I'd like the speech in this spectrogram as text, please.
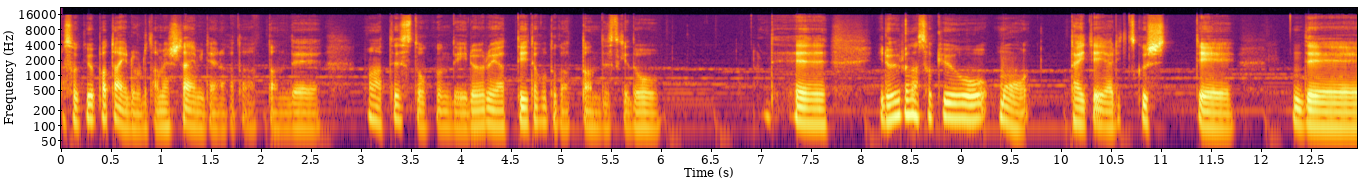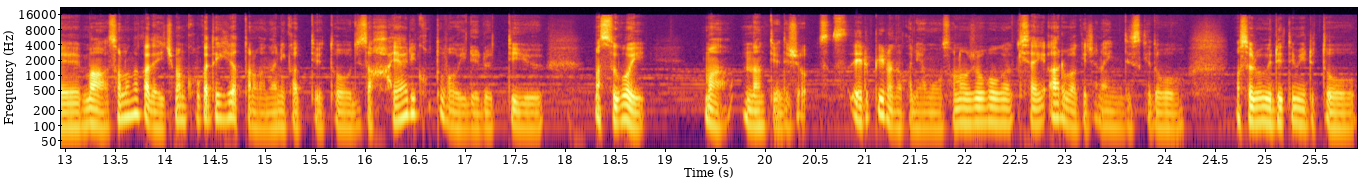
訴求パターンいろいろ試したいみたいな方だったんで、まあテストを組んでいろいろやっていたことがあったんですけど、で、いろいろな訴求をもう大抵やり尽くして、で、まあその中で一番効果的だったのが何かっていうと、実は流行り言葉を入れるっていう、まあすごい、まあなんて言うんでしょう、LP の中にはもうその情報が記載あるわけじゃないんですけど、まあ、それを入れてみると、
